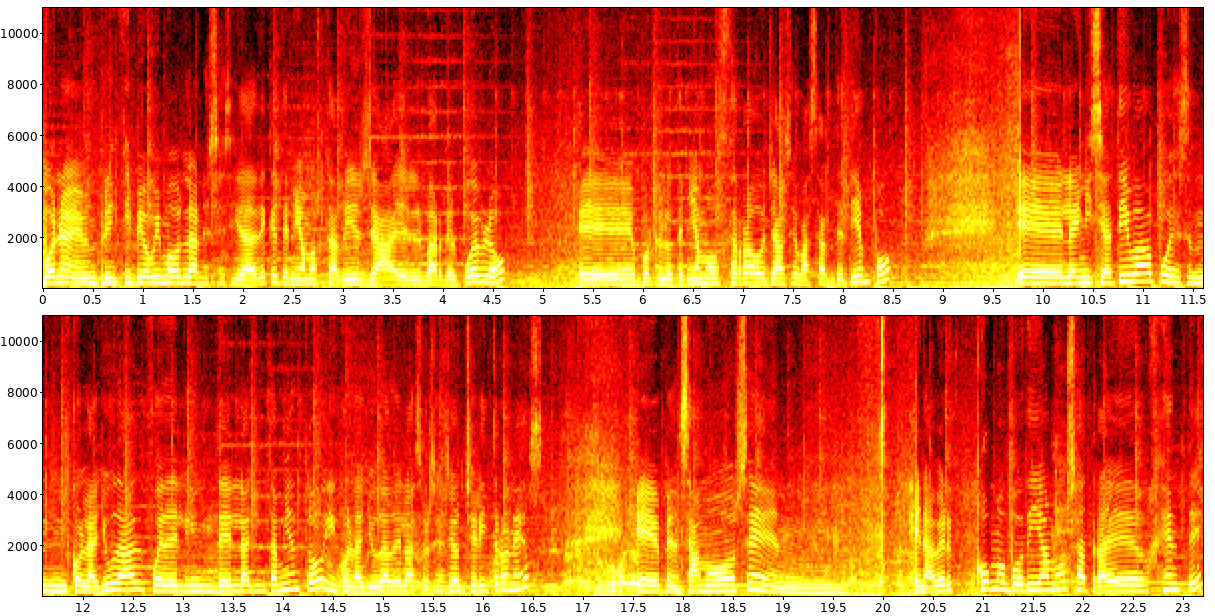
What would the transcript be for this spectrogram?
Bueno, en principio vimos la necesidad de que teníamos que abrir ya el bar del pueblo, eh, porque lo teníamos cerrado ya hace bastante tiempo. Eh, la iniciativa, pues mm, con la ayuda fue del, ayuntamiento y con la ayuda de la asociación Cheritrones, eh, pensamos en, en a ver cómo podíamos atraer gente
